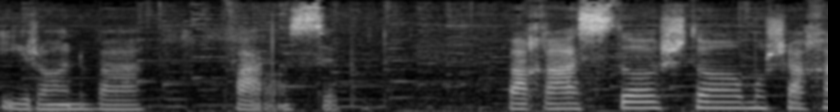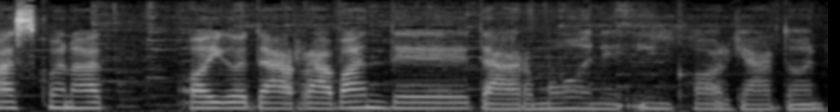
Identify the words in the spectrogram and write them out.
ایران و فرانسه بود و قصد داشت تا مشخص کند آیا در روند درمان این کارگردان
